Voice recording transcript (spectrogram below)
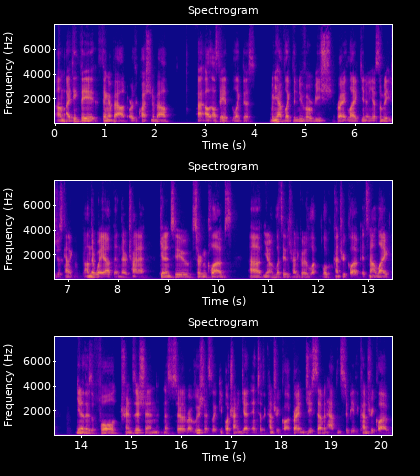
Um, I think the thing about or the question about, I'll, I'll say it like this: when you have like the nouveau riche, right? Like you know you have somebody who's just kind of on their way up and they're trying to get into certain clubs. Uh, you know, let's say they're trying to go to the local country club. It's not like you know there's a full transition necessarily revolution. It's like people are trying to get into the country club, right? And G7 happens to be the country club,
